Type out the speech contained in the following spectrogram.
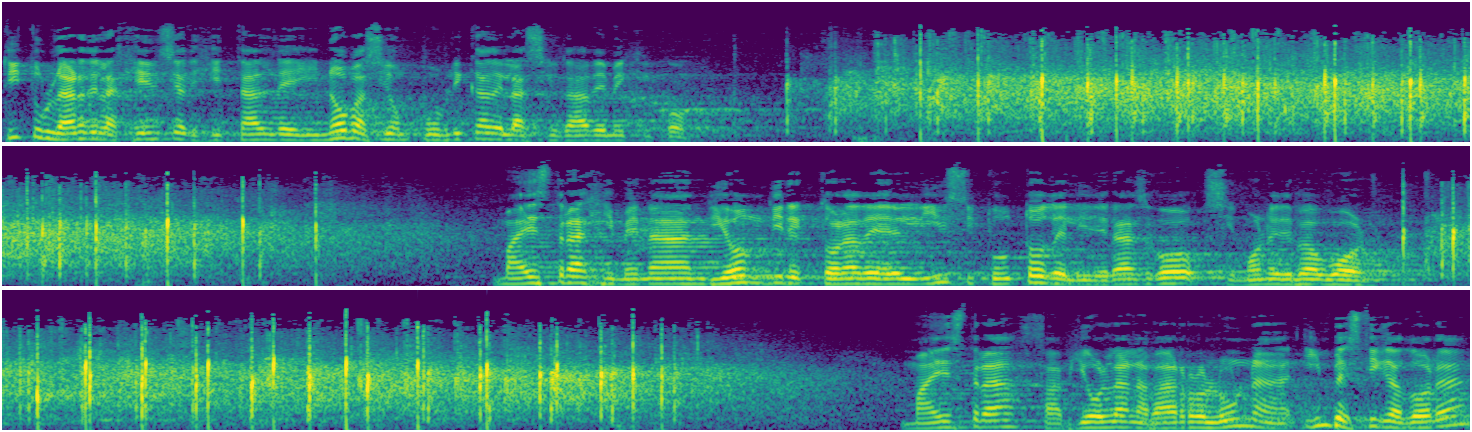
titular de la Agencia Digital de Innovación Pública de la Ciudad de México. Maestra Jimena Andión, directora del Instituto de Liderazgo Simone de Beauvoir. Maestra Fabiola Navarro Luna, investigadora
